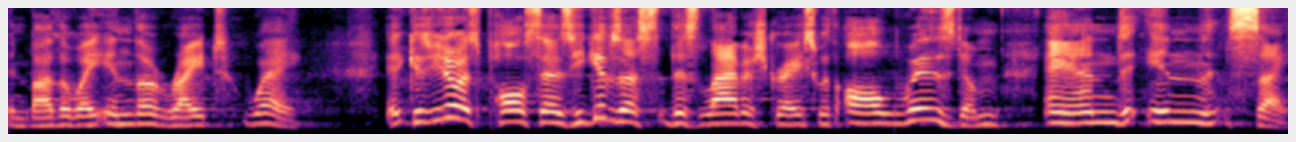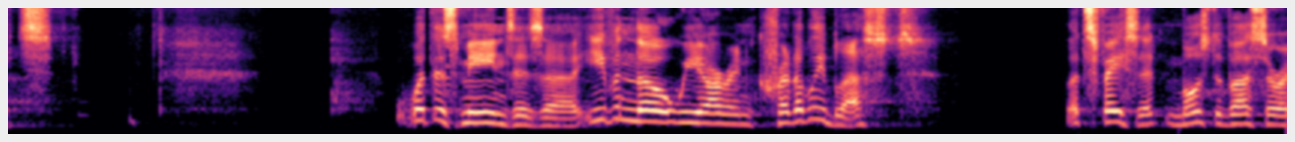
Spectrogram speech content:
and by the way, in the right way. Because you know, as Paul says, he gives us this lavish grace with all wisdom and insight. What this means is, uh, even though we are incredibly blessed, Let's face it, most of us are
